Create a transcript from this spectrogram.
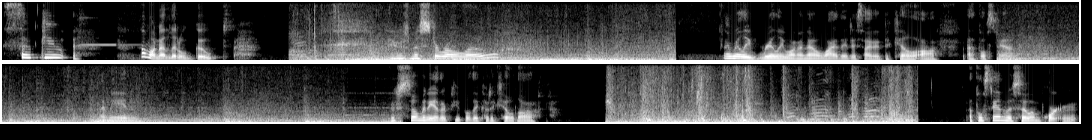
so cute. I'm on a little goat. There's Mr. Rollo. I really, really want to know why they decided to kill off Ethelstan. I mean, there's so many other people they could have killed off. Ethelstan was so important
